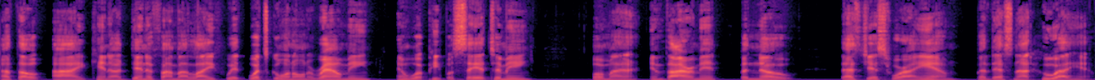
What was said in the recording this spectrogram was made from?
I thought I can identify my life with what's going on around me and what people said to me or my environment but no, that's just where I am, but that's not who I am.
